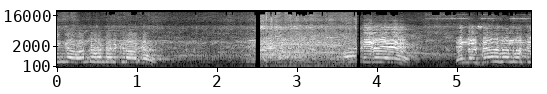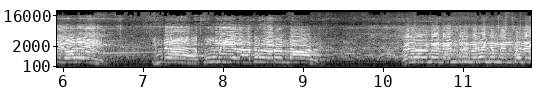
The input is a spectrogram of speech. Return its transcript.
இங்க வந்து கொண்டிருக்கிறார்கள். எங்கள் சேவகமூர்த்தி காலை இந்த பூமியில் அதிர் நடந்தால் வெள்ளாமை நன்று விளங்கும் என்பது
